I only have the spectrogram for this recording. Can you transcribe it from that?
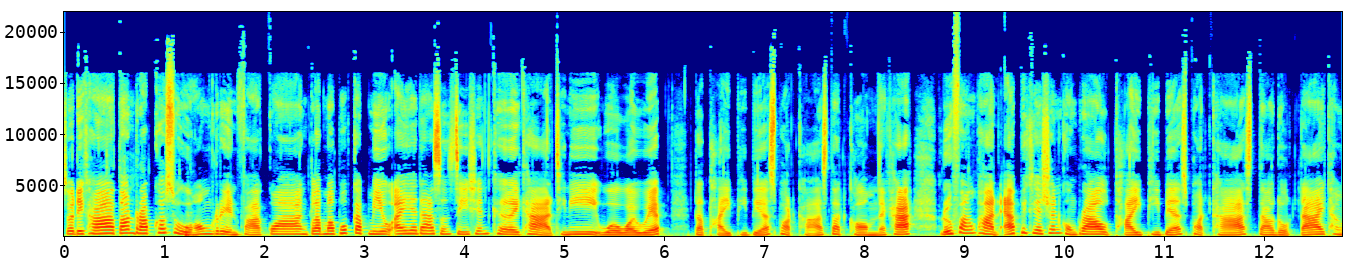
สวัสดีค่ะ ต้อนรับเข้าสู่ห้องเรียนฟ้ากว้าง กลับมาพบกับมิวอัยดาสนศรีเช่นเคยค่ะ ที่นี่ www.thaipbspodcast.com นะคะ หรือฟังผ่านแอปพลิเคชันของเรา Thai PBS Podcast ดาวน์โหลดได้ทั้ง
